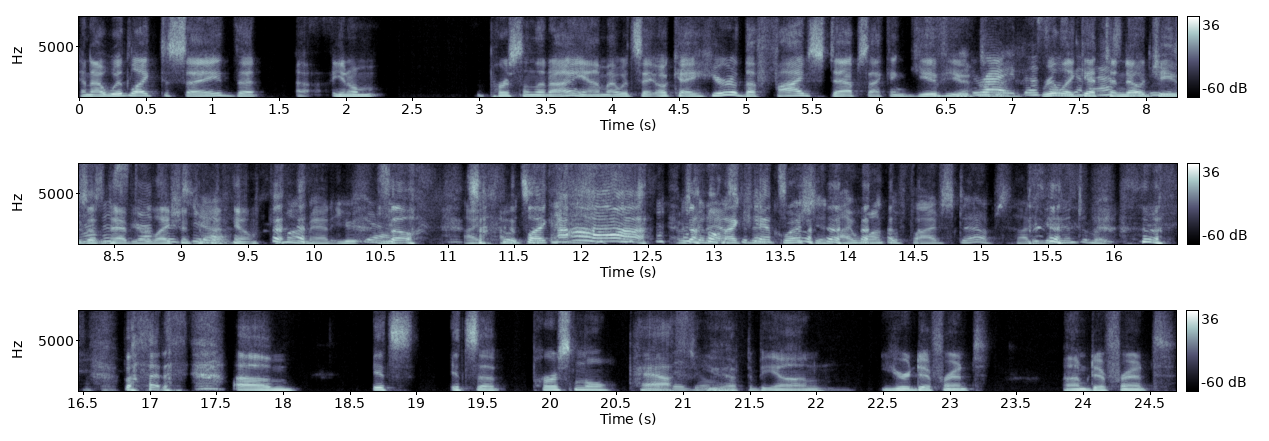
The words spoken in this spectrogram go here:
And I would like to say that, uh, you know, person that I am, I would say, okay, here are the five steps I can give you right, to really get to know Jesus and have your relationship with Him. Come on, man. You, yeah. So, I, so I it's like, ah, I was going to ask you that question. I want the five steps. How do you get intimate? but um, it's it's a personal path you have to be on. You're different. I'm different.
